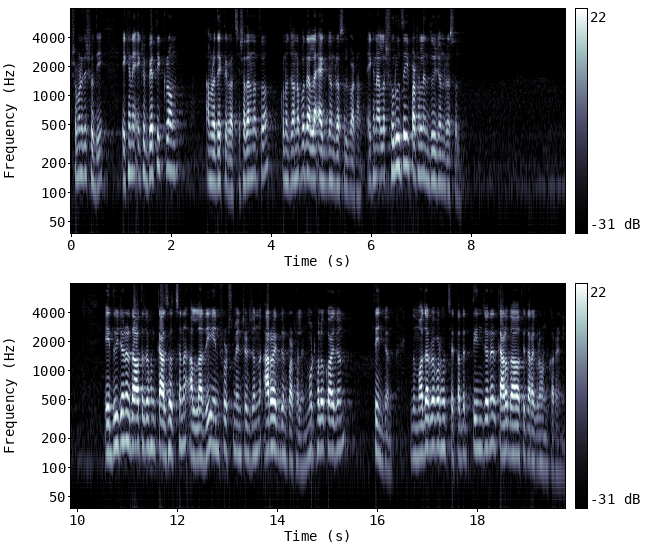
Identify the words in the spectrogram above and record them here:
সম্মানিত শুধু এখানে একটু ব্যতিক্রম আমরা দেখতে পাচ্ছি। সাধারণত কোনো জনপদে আল্লাহ একজন রাসুল পাঠান। এখানে আল্লাহ শুরুতেই পাঠালেন দুইজন রাসুল। এই দুইজনের দাওয়াতে যখন কাজ হচ্ছে না, আল্লাহ রি এনফোর্সমেন্টের জন্য আরও একজন পাঠালেন। মোট হলো কয়জন? তিনজন। কিন্তু মজার ব্যাপার হচ্ছে তাদের তিনজনের কারও দাওয়াতে তারা গ্রহণ করেনি।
